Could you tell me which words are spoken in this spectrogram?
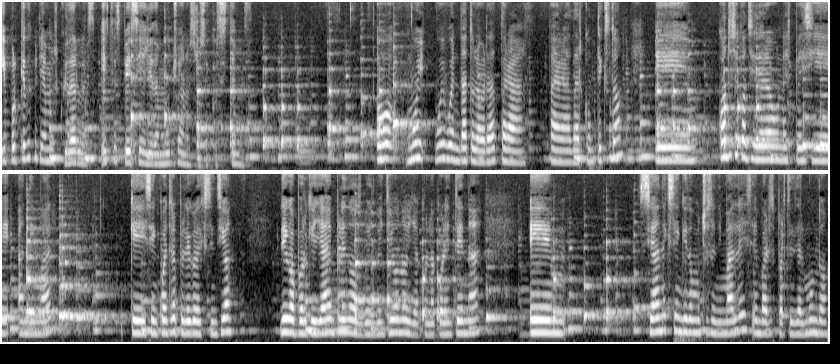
y por qué deberíamos cuidarlas. Esta especie ayuda mucho a nuestros ecosistemas. Oh, muy, muy buen dato, la verdad, para, para dar contexto. Eh, ¿Cuándo se considera una especie animal que se encuentra en peligro de extinción? Digo, porque ya en pleno 2021, ya con la cuarentena, em, se han extinguido muchos animales en varias partes del mundo,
